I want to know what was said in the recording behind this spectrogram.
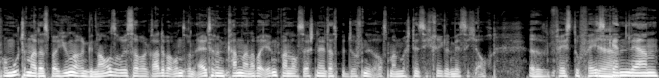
vermute mal, dass bei Jüngeren genauso ist, aber gerade bei unseren Älteren kam dann aber irgendwann auch sehr schnell das Bedürfnis aus, man möchte sich regelmäßig auch äh, face-to-face -face ja. kennenlernen.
